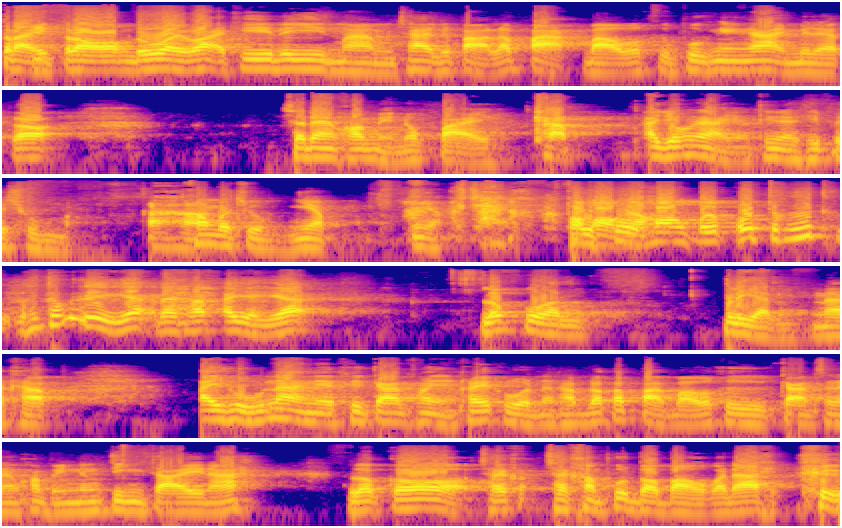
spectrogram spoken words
ไตรตรองด้วยว่าไอ้ที่ได้ยินมามันใช่หรือเปล่าแล้วปากเบาก็คือพูดง่าย ๆ มีอะไรก็แสดงความเห็นออกไป ครับอายกตัวอย่างอย่างที่ในที่ประชุมอะอ่าฮะห้องประชุมเงียบเงียบใช่พอออกจากห้องปุ๊บโอ้ทุกทุกทุกอย่างเงี้ยนะครับไอ้อย่างเงี้ยรบกวนเปลี่ยนนะครับ ไอหูนางเนี่ยคือการฟังอย่างใคร่ครวญนะครับ แล้วก็ปากเบาก็คือการแสดงความเห็นอย่างจริงใจนะ แล้วก็ใช้ใช้คำพูดเบาๆก็ได้ คือ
